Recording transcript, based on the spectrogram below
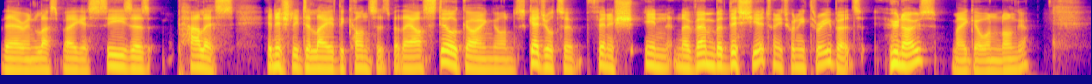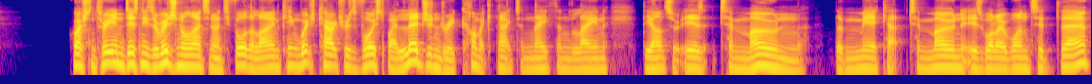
There in Las Vegas, Caesar's Palace initially delayed the concerts, but they are still going on, scheduled to finish in November this year, 2023, but who knows, may go on longer. Question three In Disney's original 1994 The Lion King, which character is voiced by legendary comic actor Nathan Lane? The answer is Timon. The meerkat Timon is what I wanted there.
